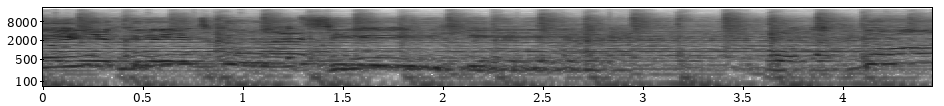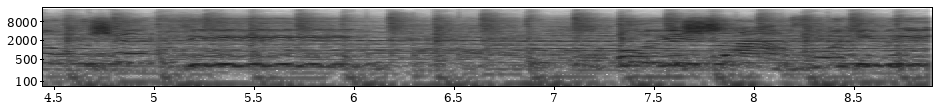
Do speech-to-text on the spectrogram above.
мені квітку надії, бо давно вже ти увійшла в твої мрії.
